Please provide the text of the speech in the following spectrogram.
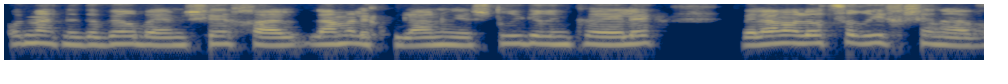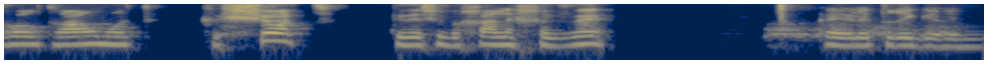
עוד מעט נדבר בהמשך על למה לכולנו יש טריגרים כאלה ולמה לא צריך שנעבור טראומות קשות כדי שבכלל נחווה כאלה טריגרים.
